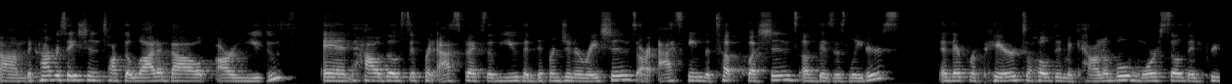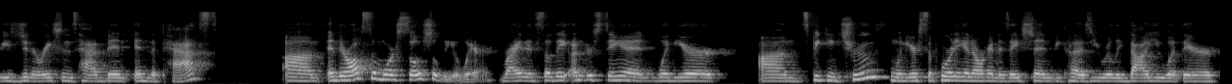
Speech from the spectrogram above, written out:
Um, the conversation talked a lot about our youth and how those different aspects of youth and different generations are asking the tough questions of business leaders. And they're prepared to hold them accountable more so than previous generations have been in the past. Um, and they're also more socially aware right? And so they understand when you're um, speaking truth when you're supporting an organization because you really value what they're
